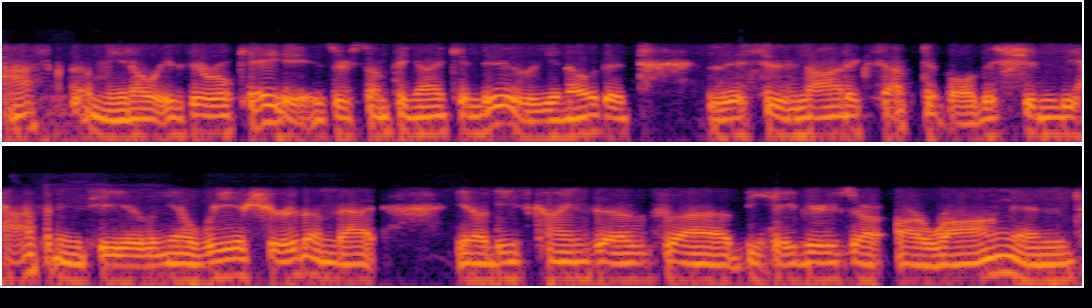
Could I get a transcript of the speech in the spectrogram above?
ask them, you know, is there okay? Is there something I can do? You know, that this is not acceptable. This shouldn't be happening to you. You know, reassure them that you know these kinds of uh, behaviors are, are wrong and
